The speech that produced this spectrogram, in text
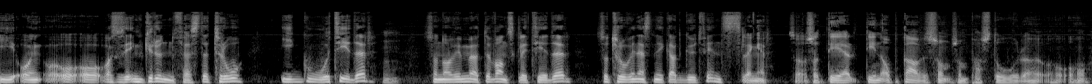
i, og, og, og hva skal jeg si, en grunnfestet tro i gode tider. Så når vi møter vanskelige tider, så tror vi nästan inte att Gud finns längre. Så så det är din uppgave som som pastor och, och, och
